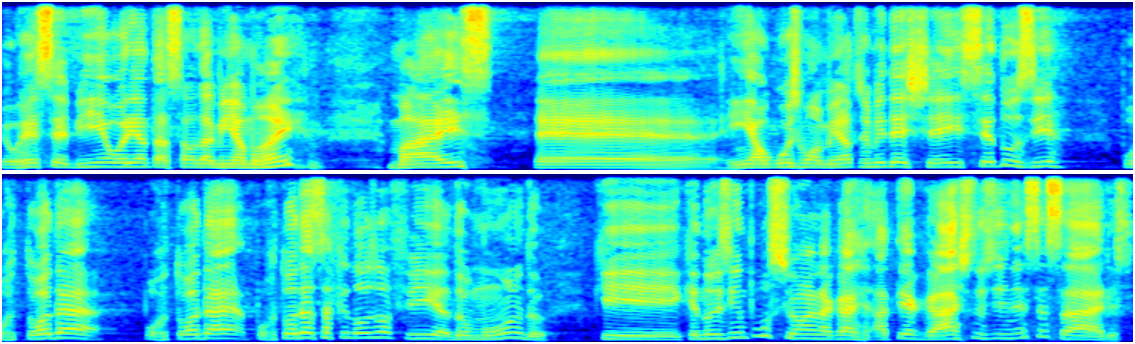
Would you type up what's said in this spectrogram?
Eu recebi a orientação da minha mãe, mas é, em alguns momentos me deixei seduzir por toda, por, toda, por toda essa filosofia do mundo que, que nos impulsiona a ter gastos desnecessários.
